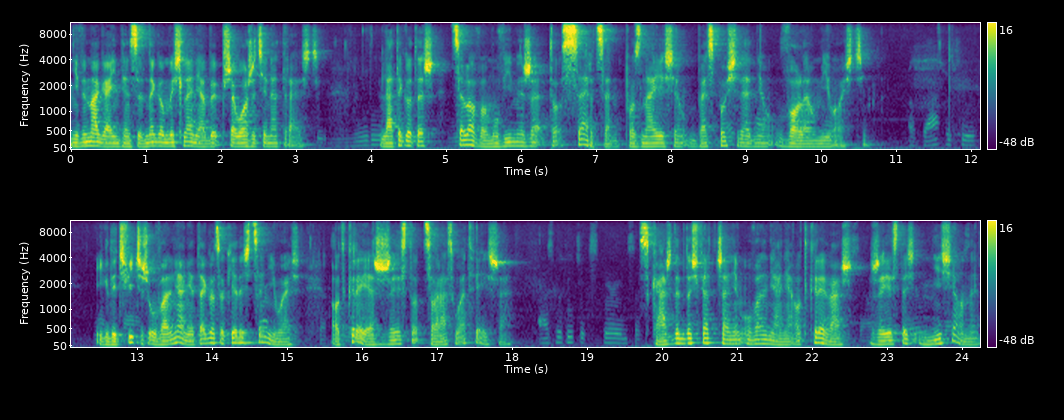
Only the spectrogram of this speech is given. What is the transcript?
Nie wymaga intensywnego myślenia, by przełożyć je na treść. Dlatego też celowo mówimy, że to sercem poznaje się bezpośrednią wolę miłości. I gdy ćwiczysz uwalnianie tego, co kiedyś ceniłeś, odkryjesz, że jest to coraz łatwiejsze. Z każdym doświadczeniem uwalniania odkrywasz, że jesteś niesiony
